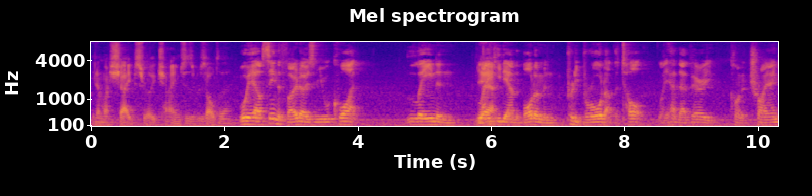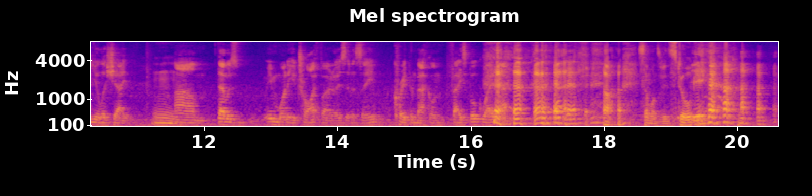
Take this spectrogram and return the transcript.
you know my shapes really changed as a result of that. Well, yeah, I've seen the photos, and you were quite lean and Yeah. lanky down the bottom, and pretty broad up the top. Like you had that very kind of triangular shape. Mm. Um, that was in one of your try photos that I've seen, creeping back on Facebook way back. Someone's been stalking. yeah.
